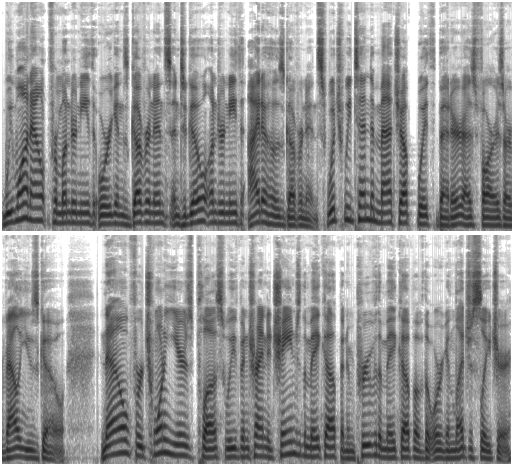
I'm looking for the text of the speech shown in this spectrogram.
we want out from underneath Oregon's governance and to go underneath Idaho's governance, which we tend to match up with better as far as our values go. Now, for 20 years plus, we've been trying to change the makeup and improve the makeup of the Oregon legislature.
